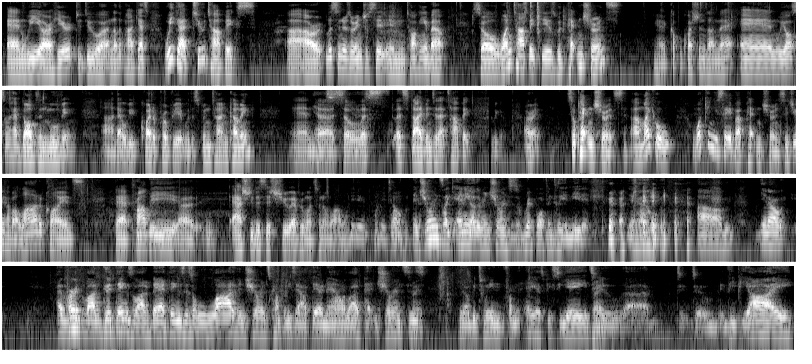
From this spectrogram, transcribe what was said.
And we are here to do uh, another podcast. We got two topics uh, our listeners are interested in talking about. So, one topic deals with pet insurance. We had a couple questions on that. And we also have dogs and moving. Uh, that would be quite appropriate with the springtime coming. And uh, so yes. let's let's dive into that topic. Here we go. All right. So pet insurance. Uh, Michael, what can you say about pet insurance? Since you have a lot of clients that probably uh, ask you this issue every once in a while, what do you what do you tell Well, them? insurance, like any other insurance, is a ripoff until you need it. You know, um, you know, I've heard a lot of good things, a lot of bad things. There's a lot of insurance companies out there now, a lot of pet insurances. You know, between from ASPCA to uh, to, to VPI.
